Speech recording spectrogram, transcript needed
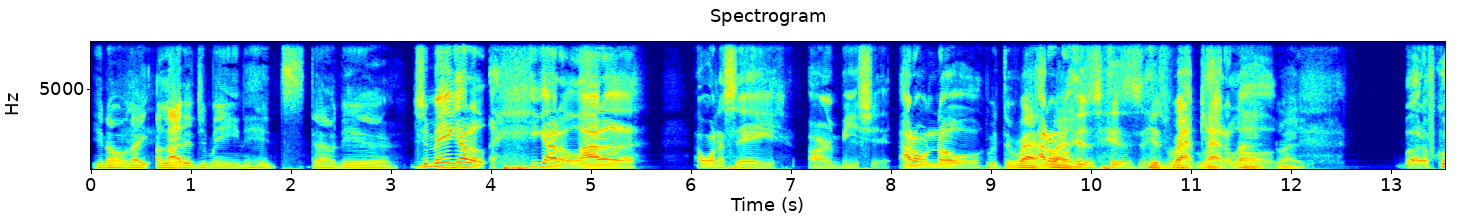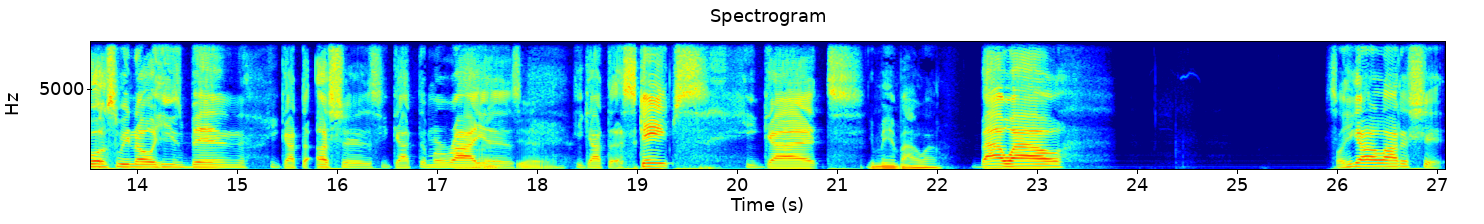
You know, like a lot of Jermaine hits down there. Jermaine got a he got a lot of I want to say R and B shit. I don't know. With the rap, I don't know right. his his his, rap, catalog, Right, right. but of course we know he's been. He got the Ushers, he got the Mariahs, Yeah. he got the Xscapes, he got Your man Bow Wow. Bow Wow. So he got a lot of shit.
